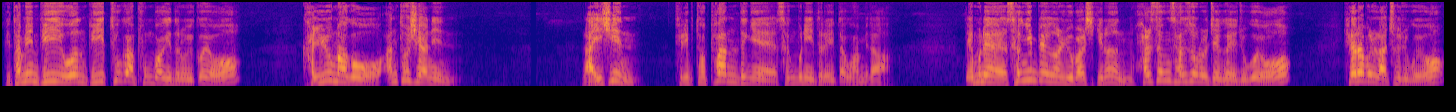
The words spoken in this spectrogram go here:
비타민 B1, B2가 풍부하게 들어있고요. 칼륨하고 안토시아닌, 라이신, 트립토판 등의 성분이 들어있다고 합니다. 때문에 성인병을 유발시키는 활성산소를 제거해주고요. 혈압을 낮춰주고요.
